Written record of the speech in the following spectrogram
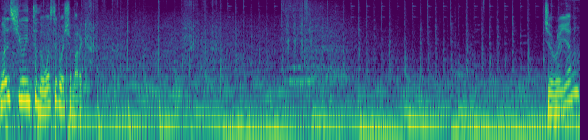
What is she going to do? What's the question mark? Tyrion?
